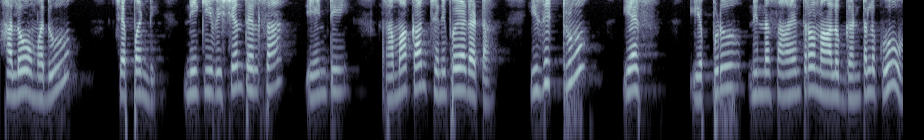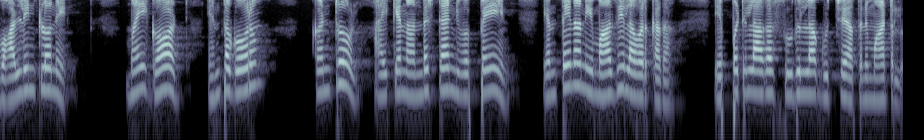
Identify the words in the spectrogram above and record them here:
హలో మధు చెప్పండి నీకు ఈ విషయం తెలుసా? ఏంటి? రమాకాంత్ చనిపోయాడట. Is it true? ఎస్. ఎప్పుడు? నిన్న సాయంత్రం నాలుగు గంటలకు వాళ్ళింట్లోనే. మై గాడ్ ఎంత ఘోరం. Control I can understand your pain. ఎంతైనా నీ మాజీ లవర్ కదా. ఎప్పటిలాగా సూదుల్లా గుచ్చే అతని మాటలు.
